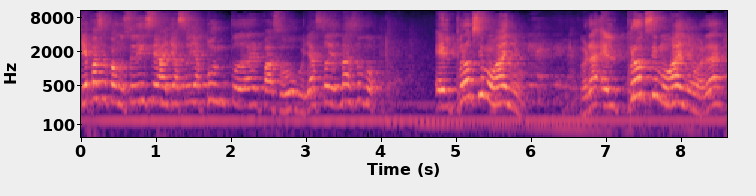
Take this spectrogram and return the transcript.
¿Qué pasa cuando usted dice, ah, ya estoy a punto de dar el paso, Hugo? Ya estoy, es más, Hugo, el próximo año, ¿verdad? El próximo año, ¿verdad?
